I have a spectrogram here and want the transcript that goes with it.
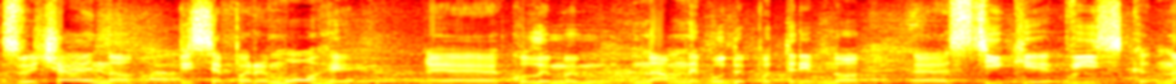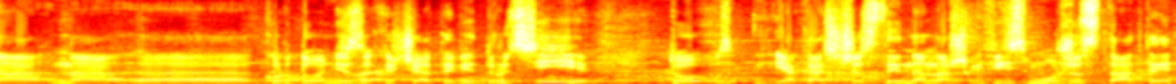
Звичайно, після перемоги, е, коли ми нам не буде потрібно е, стільки військ на, на е, кордоні захищати від Росії, то якась частина наших військ може стати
